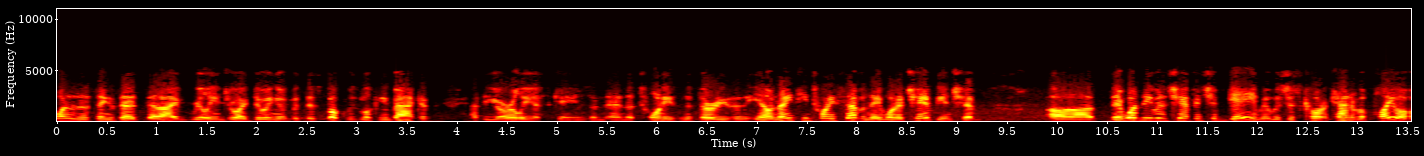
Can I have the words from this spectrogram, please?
one of the things that that I really enjoyed doing with this book was looking back at at the earliest games and, and the 20s and the 30s. And you know, 1927 they won a championship uh, there wasn't even a championship game. It was just kind of a playoff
